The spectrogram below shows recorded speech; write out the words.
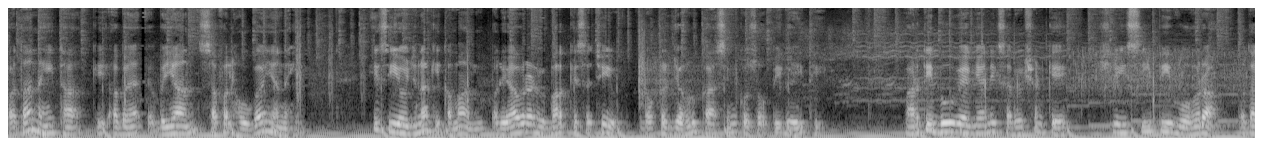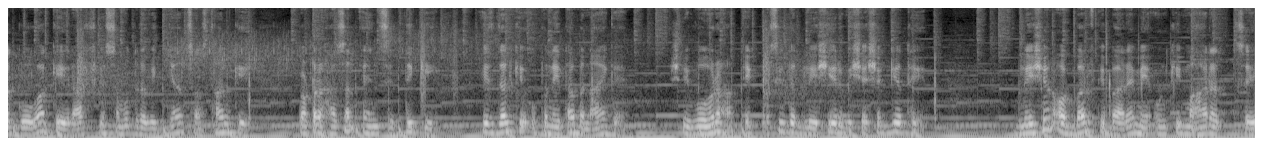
पता नहीं था कि अब अभियान सफल होगा या नहीं। इस योजना की कमान पर्यावरण विभाग के सचिव डॉक्टर जहूर कासिम को सौंपी गई थी। भारतीय भूवैज्ञानिक सर्वेक्षण के श्री सी पी वोहरा तथा गोवा के राष्ट्रीय समुद्र विज्ञान संस्थान के डॉक्टर हसन एन सिद्दीकी इस दल के उपनेता बनाए गए। श्री वोहरा एक प्रसिद्ध ग्लेशियर विशेषज्ञ थे। ग्लेशियर और बर्फ़ के बारे में उनकी महारत से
